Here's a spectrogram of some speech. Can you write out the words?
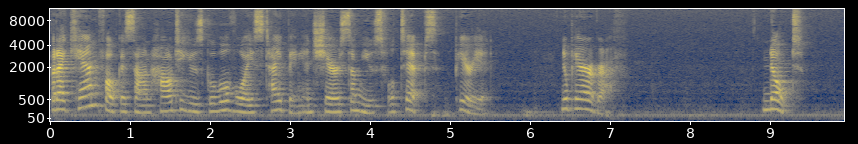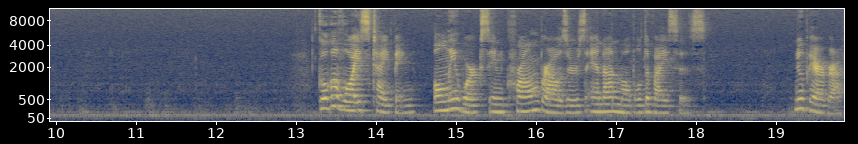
but I can focus on how to use Google Voice typing and share some useful tips, period. New paragraph. Note. Google Voice typing only works in Chrome browsers and on mobile devices. New paragraph.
